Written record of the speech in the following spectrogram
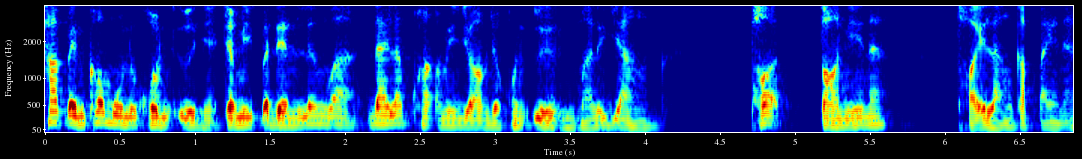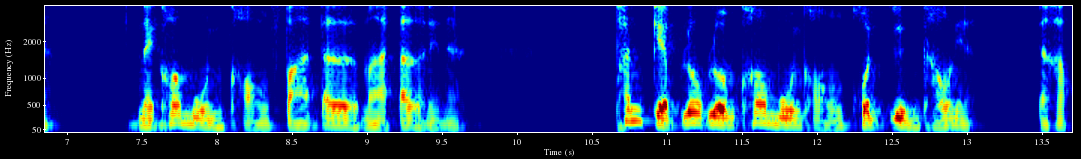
ถ้าเป็นข้อมูลของคนอื่นเนี่ยจะมีประเด็นเรื่องว่าได้รับความยินยอมจากคนอื่นมาหรือยัง เพราะตอนนี้นะ ถอยหลังกลับไปนะ ในข้อมูลของฟาเตอร์มาเตอร์เนี่ยนะ ท่านเก็บรวบรวมข้อมูลของคนอื่นเขาเนี่ยนะครับ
